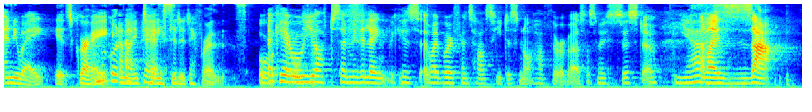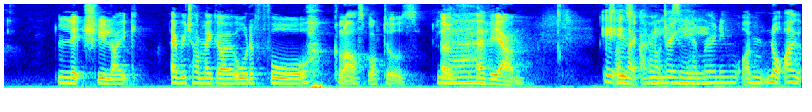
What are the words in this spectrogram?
Anyway, it's great, Oh God, and I tasted a difference. Or- Okay, well, or- you have to send me the link because at my boyfriend's house, he does not have the reverse osmosis system. Yes. And I zap literally like every time I go, I order four glass bottles of Yeah. Evian. it I'm is like, I'm not drinking crazy. Emma anymore. I'm not, I'm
